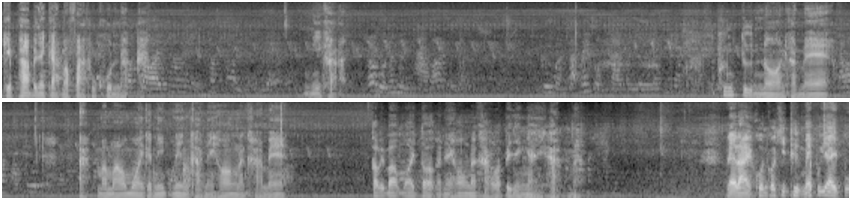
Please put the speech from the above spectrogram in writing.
เก็บภาพบรรยากาศมาฝากทุกคนนะอะนี่ค่ะ เพิ่งตื่นนอนค่ะแม่ อะ มาเมาส์มอยกันนิดนึงค่ะในห้องนะคะแม่ ก็ไปเมามอยต่อกันในห้องนะคะว่าเป็นยังไงค่ะมาหลายๆ คนก็คิดถึงแม่ผู้ใหญ่ปู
